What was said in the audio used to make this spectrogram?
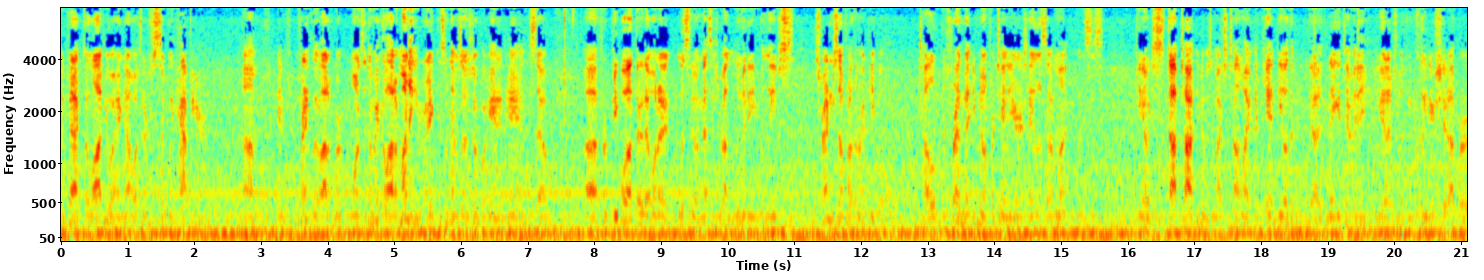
In fact, a lot of people I hang out with are just simply happier. Um, and frankly, a lot of them are ones that don't make a lot of money, right? Because sometimes those don't go hand in hand. So, uh, for people out there that want to listen to a message about limiting beliefs, surround yourself around the right people. Tell the friend that you've known for 10 years, hey, listen, I'm not, this is, you know, just stop talking to him as much. Tell him I, I can't deal with the, the, negativity. You gotta fucking clean your shit up, or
